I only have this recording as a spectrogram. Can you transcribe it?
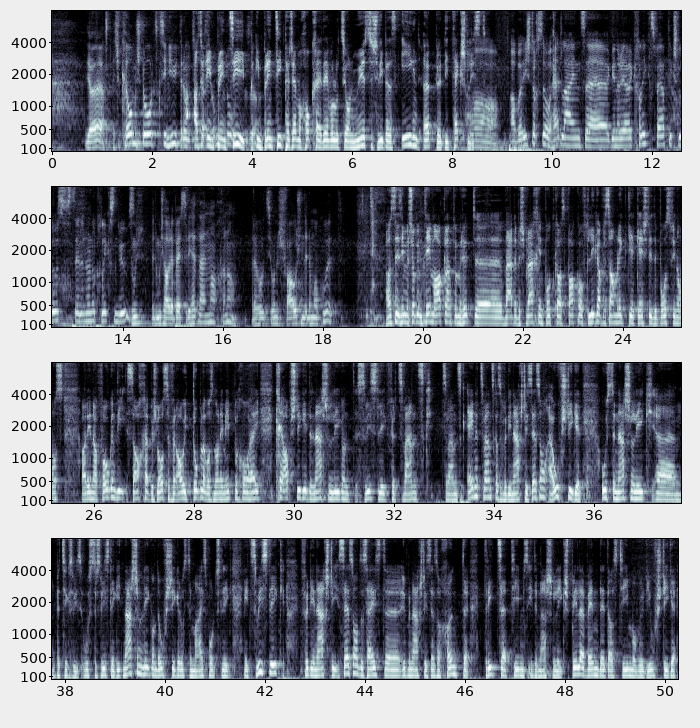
Ja, ja. Es war kein Umsturz, nichts. Also im Prinzip, also. im Prinzip hast du einfach Hockey-Revolution müssen schreiben, dass irgendjemand die Text liest. Ja, aber ist doch so, Headlines äh, generieren Klicks, fertig, Schluss, es zählen nur noch Klicks und Views. Du musst, du musst auch eine bessere Headline machen. No? Revolution ist falsch und nicht einmal gut. Also sind wir schon beim Thema angelangt, das wir heute äh, werden besprechen im Podcast Pack auf die Liga-Versammlung. Die gestern in der Postfinance Arena folgende Sachen beschlossen für alle Doppeln, die es noch nicht mitbekommen haben. Kein Abstieg in der National League und Swiss League für 20 2021, also für die nächste Saison. Ein Aufsteiger aus der National League, äh, beziehungsweise aus der Swiss League in die National League und ein Aufsteiger aus der MySports League in die Swiss League für die nächste Saison. Das heisst, äh, übernächste Saison könnten 13 Teams in der National League spielen, wenn das Team, das würde aufsteigen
